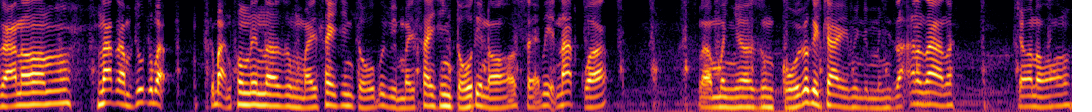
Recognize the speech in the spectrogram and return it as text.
Giá nó nát ra một chút các bạn. Các bạn không nên ờ, dùng máy xay sinh tố, bởi vì máy xay sinh tố thì nó sẽ bị nát quá. Là mình ờ, dùng cối với cái chày mình mình giã nó ra thôi. Cho nó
